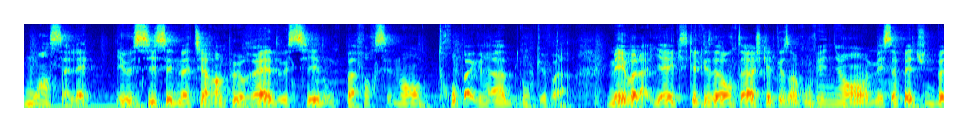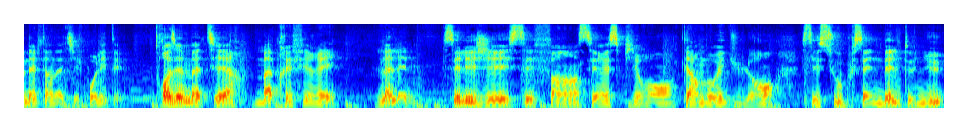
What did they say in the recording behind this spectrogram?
moins ça l'est. Et aussi, c'est une matière un peu raide aussi, donc pas forcément trop agréable, donc euh, voilà. Mais voilà, il y a quelques avantages, quelques inconvénients, mais ça peut être une bonne alternative pour l'été. Troisième matière, ma préférée, la laine. C'est léger, c'est fin, c'est respirant, thermorégulant, c'est souple, ça a une belle tenue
